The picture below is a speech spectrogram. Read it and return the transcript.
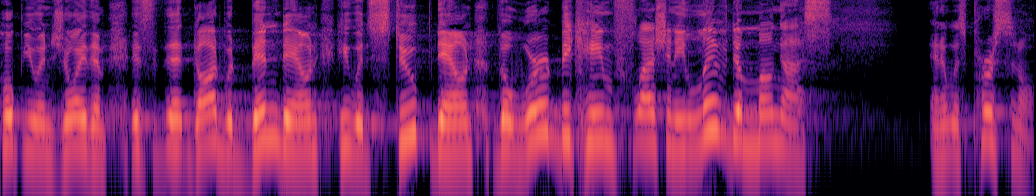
Hope you enjoy them. It's that God would bend down, He would stoop down. The Word became flesh and He lived among us. And it was personal,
